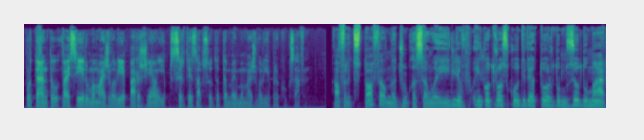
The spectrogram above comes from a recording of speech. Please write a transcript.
portanto, vai ser uma mais-valia para a região e, por certeza absoluta, também uma mais-valia para Cuxhaven. Alfredo Stoffel, na deslocação a Ilhavo, encontrou-se com o diretor do Museu do Mar,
